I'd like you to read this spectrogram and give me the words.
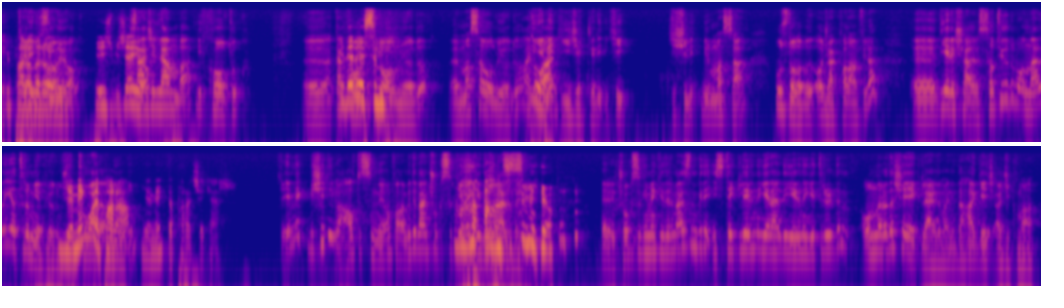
Tabii, bir paraları oluyordu. yok. Hiçbir şey Sadece yok. lamba, bir koltuk. e, hatta Bir de koltuk resim. da olmuyordu. E, masa oluyordu. Hani Tuval. yemek yiyecekleri iki kişilik bir masa, buzdolabı, ocak falan filan. E, diğer eşyaları satıyordum. Onlarla yatırım yapıyordum. İşte Yemek de para. alıyordum. Yemek de para çeker. Yemek bir şey değil. 6 milyon falan. Bir de ben çok sık yemek 6 yedirmezdim. milyon. Evet çok sık yemek yedirmezdim. Bir de isteklerini genelde yerine getirirdim. Onlara da şey eklerdim. Hani daha geç acıkma.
